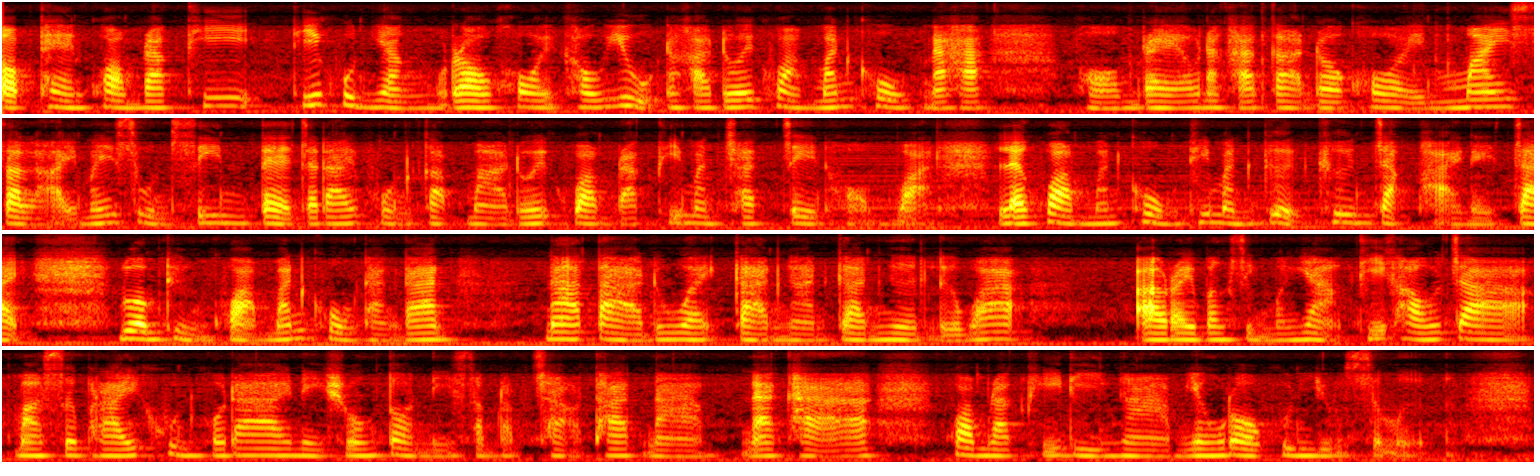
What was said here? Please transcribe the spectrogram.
ตอบแทนความรักที่ที่คุณยังรอคอยเขาอยู่นะคะ ด้วยความมั่นคงนะคะ พร้อมแล้วนะคะ การรอคอยไม่สลายไม่สูญสิ้น แต่จะได้ผลกลับมาด้วยความรักที่มันชัดเจนหอมหวาน และความมั่นคงที่มันเกิดขึ้นจากภายในใจ รวมถึงความมั่นคงทางด้านหน้าตาด้วยการงานการเงินหรือว่า อะไรบางสิ่งบางอย่างที่เขาจะมาเซอร์ไพรส์คุณก็ได้ในช่วงตอนนี้สำหรับชาวธาตุน้ำนะคะ ความรักที่ดีงามยังรอคุณอยู่เสมอ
